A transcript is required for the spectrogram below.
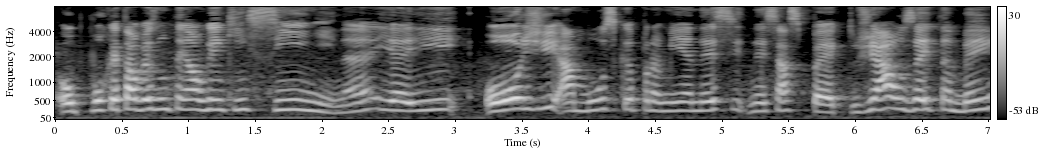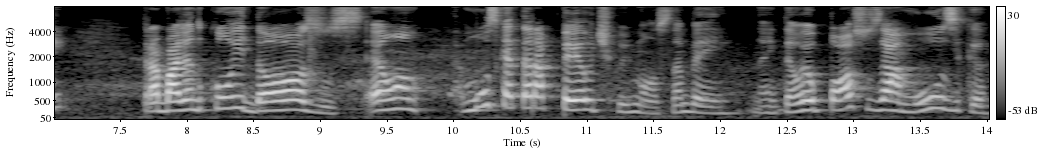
ou porque talvez não tenha alguém que ensine, né? E aí, hoje a música para mim é nesse, nesse aspecto. Já usei também trabalhando com idosos. É uma, música é terapêutico, irmãos, também. Né? Então eu posso usar a música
